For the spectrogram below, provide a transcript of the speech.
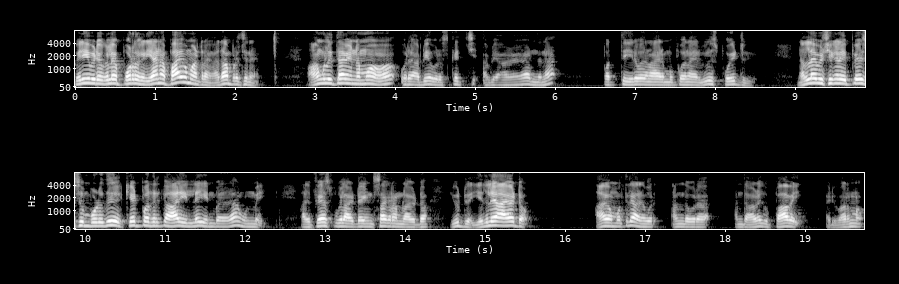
பெரிய வீடியோக்களே போடுறது கிடையாது. ஏன்னா பார்க்க மாட்டாங்க அதான் பிரச்சனை. அவங்களுக்கு தேவை என்னமோ ஒரு அப்படியே ஒரு ஸ்கெட்ச் அப்படி அழகாக இருந்ததுன்னா பத்து இருபதனாயிரம் முப்பதனாயிரம் வியூஸ் போயிட்டுருக்கு. நல்ல விஷயங்களை பேசும் பொழுது கேட்பதற்கு ஆள் இல்லை என்பது தான் உண்மை. அது ஃபேஸ்புக்கில் ஆகட்டும் இன்ஸ்டாகிராமில் ஆகட்டும் யூடியூப் எதுலேயே ஆகட்டும். ஆக மொத்தத்தில் அந்த ஒரு அந்த ஒரு அந்த அழகு பாவை அப்படி வரணும்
